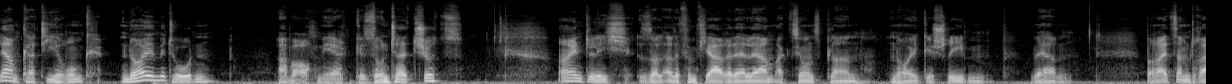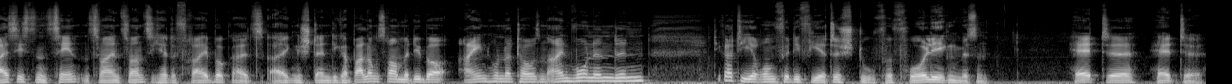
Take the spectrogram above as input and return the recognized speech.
Lärmkartierung, neue Methoden, aber auch mehr Gesundheitsschutz. Eigentlich soll alle fünf Jahre der Lärmaktionsplan neu geschrieben werden. Bereits am 30.10.22 hätte Freiburg als eigenständiger Ballungsraum mit über 100.000 Einwohnenden die Kartierung für die vierte Stufe vorlegen müssen. Hätte, hätte.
